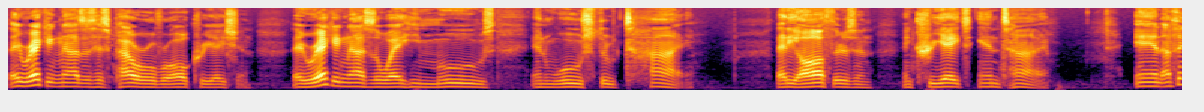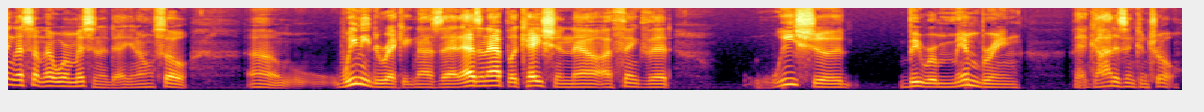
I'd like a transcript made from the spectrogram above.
They recognizes his power over all creation. They recognize the way he moves and woos through time, that he authors and, and creates in time. And I think that's something that we're missing today, you know? So um, we need to recognize that. As an application now, I think that we should be remembering that God is in control.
